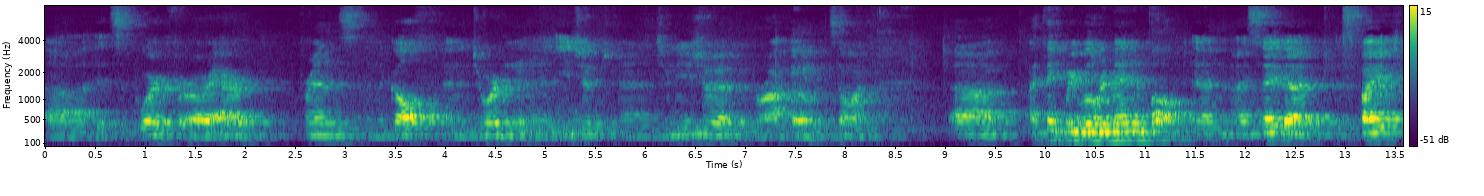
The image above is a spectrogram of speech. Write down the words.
uh, its support for our Arab friends in the Gulf and in Jordan and in Egypt and in Tunisia and Morocco and so on. Uh, I think we will remain involved. And I say that despite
